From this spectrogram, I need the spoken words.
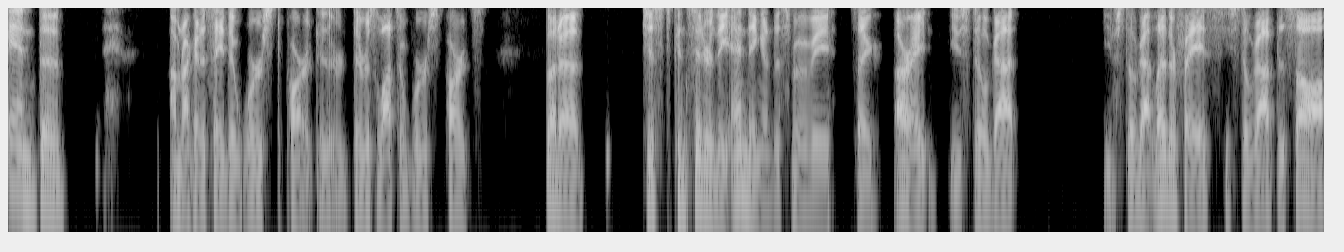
and the, I'm not going to say the worst part. There, there was lots of worst parts, but uh, just consider the ending of this movie. It's like, all right, you still got, you've still got Leatherface, you still got the Saw,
